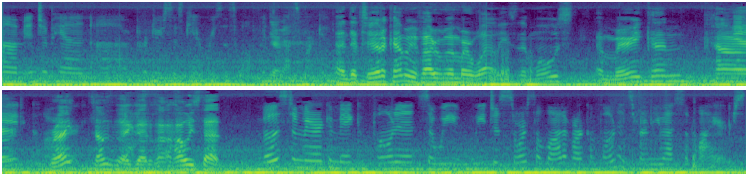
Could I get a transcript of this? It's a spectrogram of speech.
um, in Japan uh, produces Camrys as well for the Yeah. U.S. market. And the Toyota Camry, if I remember well, is the most American car, car. right? Something like that. How, how is that? Most American-made components. So we we just source a lot of our components from U.S. suppliers.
